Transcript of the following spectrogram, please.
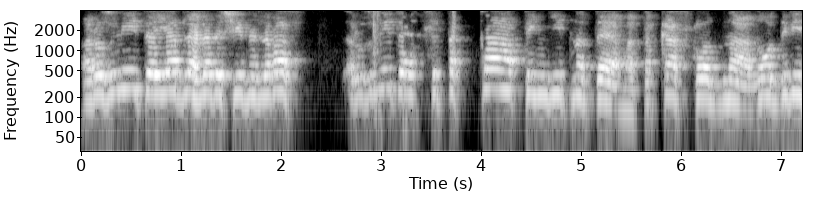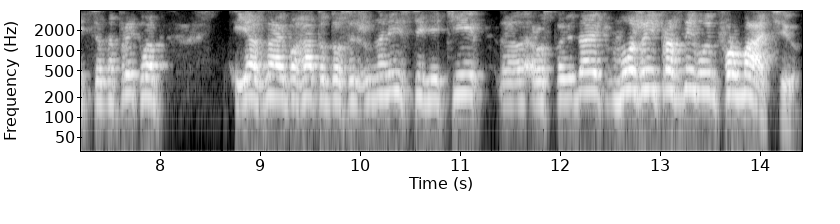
Розумієте, я для глядачів, не для вас. Розумієте, це така тендітна тема, така складна. Ну, от дивіться, наприклад, я знаю багато досить журналістів, які е, розповідають, може, і правдиву інформацію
